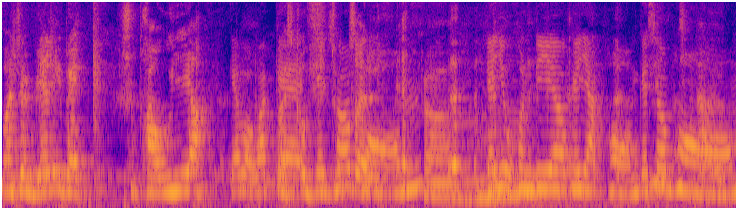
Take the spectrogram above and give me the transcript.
Moi, j'aime bien les becs. Je prends Ouya. แกบอกว่าแก Parce que je แก suis ชอบ toute seule. หอม ครับ แกอยู่คนเดียว แกอยากหอม แกชอบหอม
